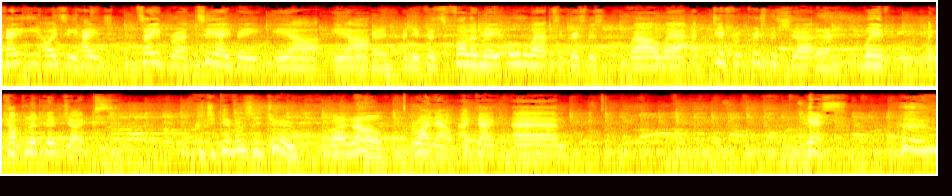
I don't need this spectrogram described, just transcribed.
K E I T H, Taberer, T A B E R E R, Okay. and you can follow me all the way up to Christmas, where I wear a different Christmas shirt Yeah. with a couple of good jokes. Could you give us a tune right now? Right now, okay. Um, yes, who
